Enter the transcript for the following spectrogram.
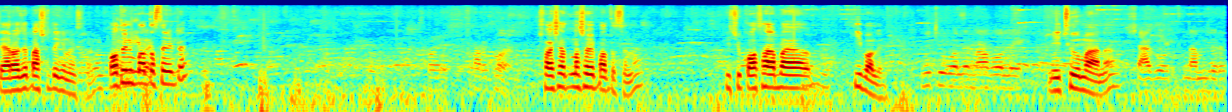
তেরো হাজার পাঁচশো থেকে কিনেছিলেন। কতদিন পাতাছেন এটা? ছয় সাত মাস হয়ে পাতাছে না? কিছু কথা বা কি বলে? মিঠু বলে মা বলে। মিঠু মা না? সাগর নাম ধরে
